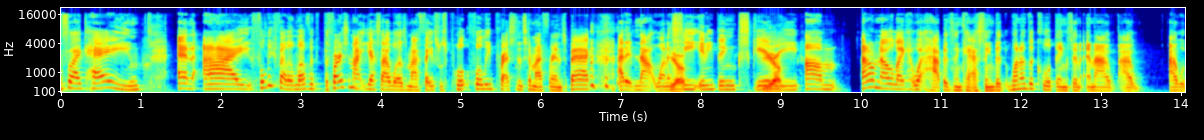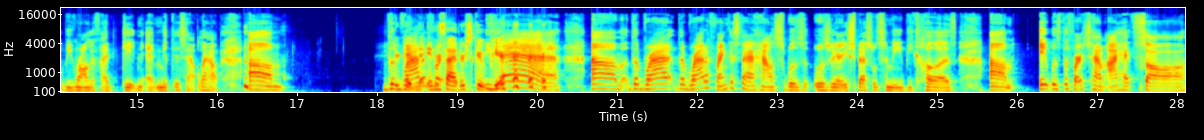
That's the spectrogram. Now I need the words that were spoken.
so I came and I fully fell in love with it. The first night, yes, I was. My face was pu- fully pressed into my friend's back. I did not want to Yep. see anything scary. Um, I don't know like what happens in casting, but one of the cool things, and, and I, I I would be wrong if I didn't admit this out loud. Um, the You're getting an Fra- insider scoop here. yeah. um, the bride the bride of Frankenstein house was was very special to me because um, it was the first time I had saw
